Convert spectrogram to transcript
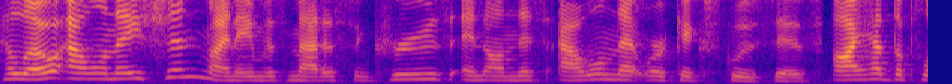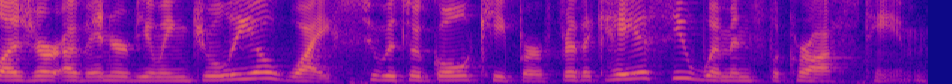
Hello, Owl Nation. My name is Madison Crews, and on this Owl Network exclusive, I had the pleasure of interviewing Julia Weiss, who is a goalkeeper for the KSU women's lacrosse team.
